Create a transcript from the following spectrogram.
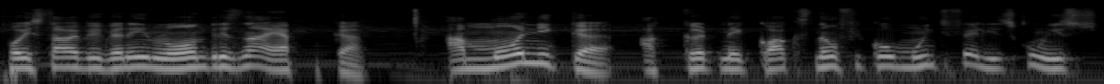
pois estava vivendo em Londres na época. A Mônica, a Courtney Cox, não ficou muito feliz com isso.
